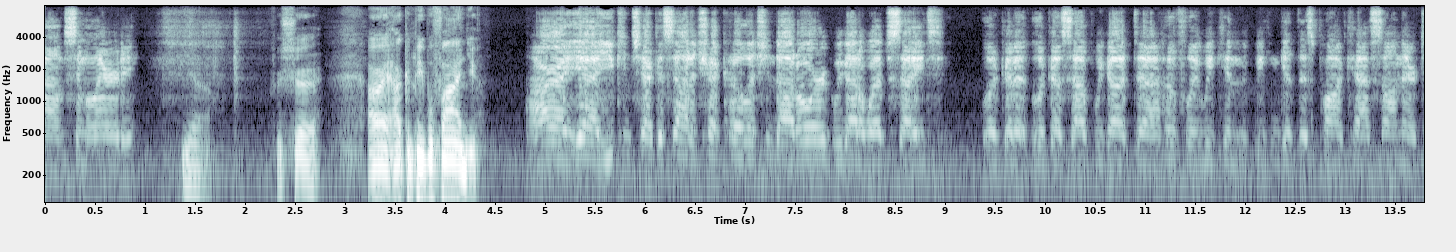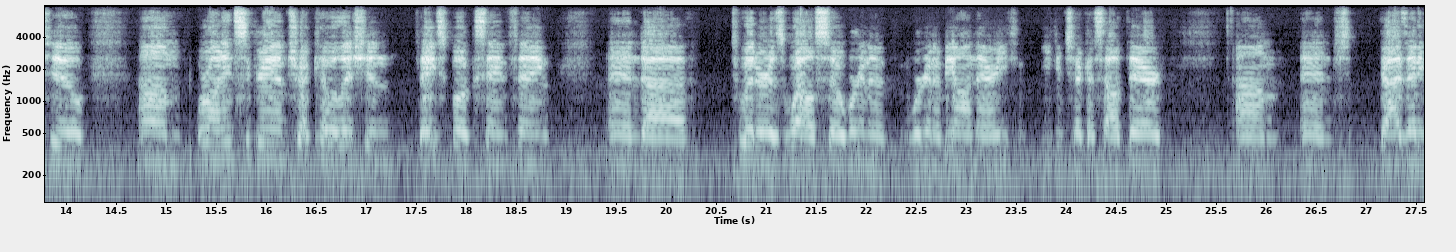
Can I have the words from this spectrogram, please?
um, similarity. Yeah, for sure. All right, how can people find you? All right, yeah, you can check us out at trekcoalition.org. We got a website. Look at it. Look us up. We got. Uh, hopefully, we can we can get this podcast on there too. Um, we're on Instagram, Trek Coalition, Facebook, same thing, and uh, Twitter as well. So we're gonna we're gonna be on there. You can you can check us out there. Um, and guys, any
